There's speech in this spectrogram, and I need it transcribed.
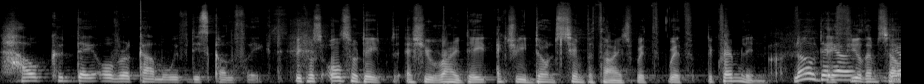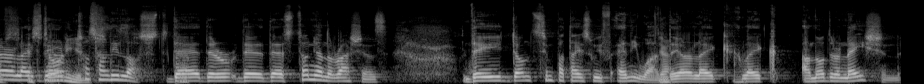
how could they overcome with this conflict. Because also they, as you write, they actually don't sympathize with, with the Kremlin. No, they, are, feel themselves they are like Estonians. They are totally lost. The, the, the, the Estonian Russians, they don't sympathize with anyone. Yeah. They are like like another nation.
